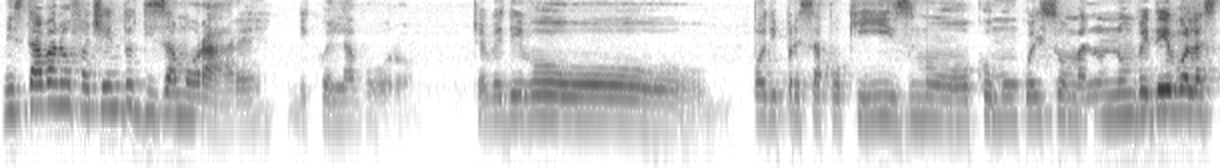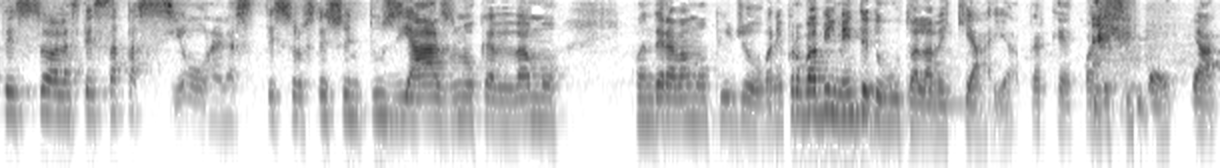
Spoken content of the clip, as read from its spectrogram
mi stavano facendo disamorare di quel lavoro. Cioè vedevo un po' di pressapochismo, comunque insomma non, non vedevo la, stesso, la, stessa passione, la stesso, lo stesso entusiasmo che avevamo quando eravamo più giovani, probabilmente dovuto alla vecchiaia, perché quando si vecchia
